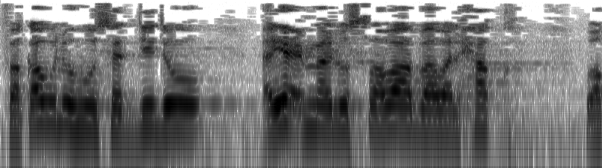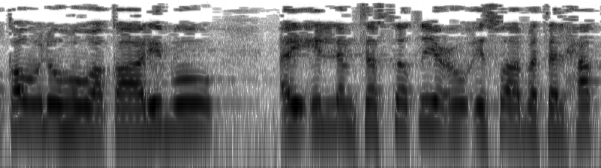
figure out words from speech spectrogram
فقوله سددوا أي اعملوا الصواب والحق وقوله وقاربوا أي إن لم تستطيعوا إصابة الحق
